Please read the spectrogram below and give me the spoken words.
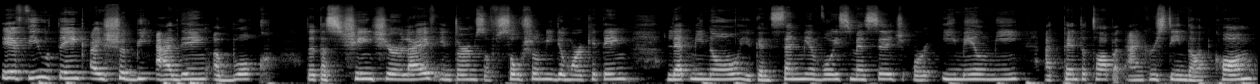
If you think I should be adding a book that has changed your life in terms of social media marketing, let me know. You can send me a voice message or email me at pintotop at anchristine.com.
